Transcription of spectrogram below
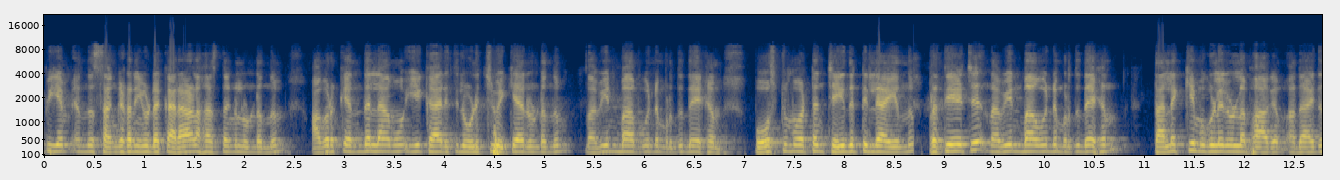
പി എം എന്ന സംഘടനയുടെ കരാള ഹസ്തങ്ങളുണ്ടെന്നും അവർക്ക് എന്തെല്ലാമോ ഈ കാര്യത്തിൽ ഒളിച്ചു വെക്കാനുണ്ടെന്നും നവീൻ ബാബുവിന്റെ മൃതദേഹം പോസ്റ്റ്മോർട്ടം ചെയ്തിട്ടില്ല എന്നും പ്രത്യേകിച്ച് നവീൻ ബാബുവിന്റെ മൃതദേഹം തലയ്ക്ക് മുകളിലുള്ള ഭാഗം അതായത്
